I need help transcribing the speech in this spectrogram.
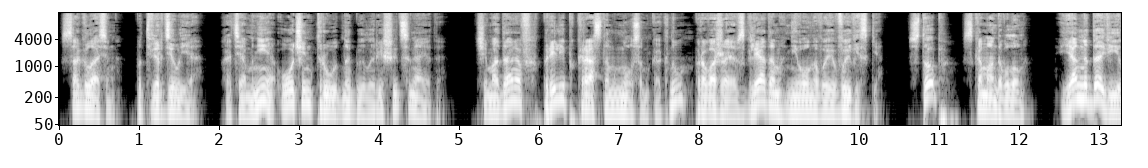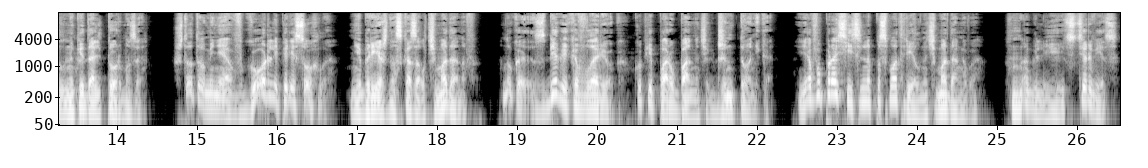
«Согласен», — подтвердил я, хотя мне очень трудно было решиться на это. Чемоданов прилип красным носом к окну, провожая взглядом неоновые вывески. «Стоп!» — скомандовал он. Я надавил на педаль тормоза. «Что-то у меня в горле пересохло», — небрежно сказал Чемоданов. «Ну-ка, сбегай-ка в ларек, купи пару баночек джин-тоника». Я вопросительно посмотрел на Чемоданова. Наглеет стервец.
